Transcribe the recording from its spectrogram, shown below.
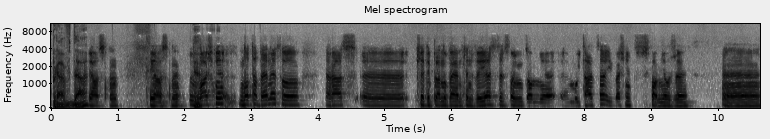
Prawda? Jasne, jasne. Właśnie notabene to raz, e, kiedy planowałem ten wyjazd, zadzwonił do mnie e, mój tata i właśnie wspomniał, że e,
